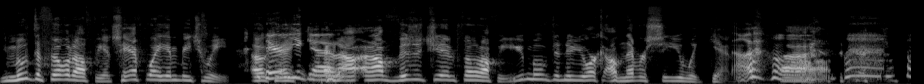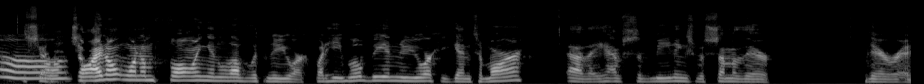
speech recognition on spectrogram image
You moved to Philadelphia. It's halfway in between. Okay, there you go. And I'll, and I'll visit you in Philadelphia. You move to New York, I'll never see you again. Uh, so, so I don't want him falling in love with New York, but he will be in New York again tomorrow. Uh, they have some meetings with some of their their uh,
